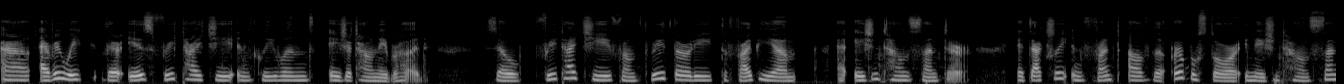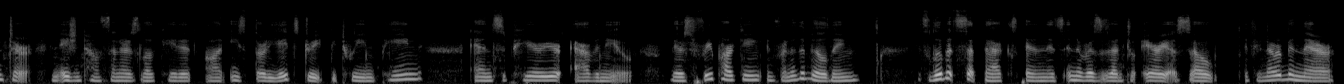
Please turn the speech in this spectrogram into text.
uh, every week there is free Tai Chi in Cleveland's Asia Town neighborhood. So, free Tai Chi from 3:30 to 5 p.m at Asian Town Center. It's actually in front of the herbal store in Asian Town Center. And Asian Town Center is located on East 38th Street between Payne and Superior Avenue. There's free parking in front of the building. It's a little bit setbacks and it's in a residential area. So if you've never been there,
